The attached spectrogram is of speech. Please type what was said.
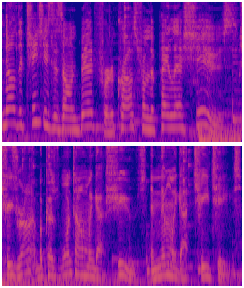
No, the Chi-Chi's is on Bedford across from the Payless Shoes. She's right, because one time we got shoes, and then we got Chi-Chi's.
